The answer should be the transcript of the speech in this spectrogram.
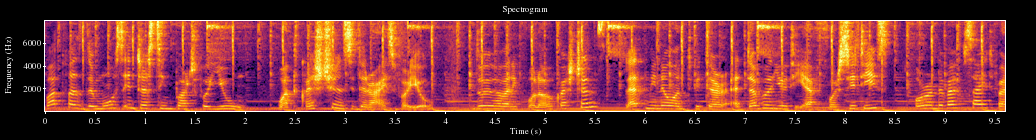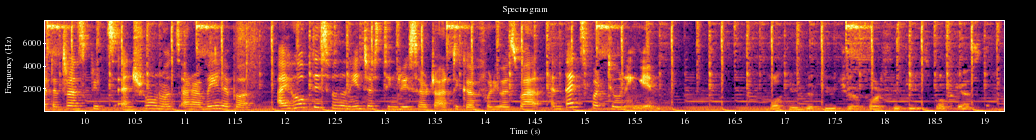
What was the most interesting part for you? What questions did arise for you? Do you have any follow up questions? Let me know on Twitter at WTF4Cities or on the website where the transcripts and show notes are available. I hope this was an interesting research article for you as well, and thanks for tuning in. What is the Future for Cities podcast?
